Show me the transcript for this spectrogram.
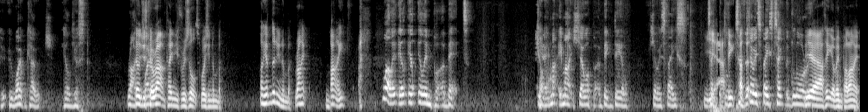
who, who won't coach. He'll just right. He'll just go right and paying you for results. Where's your number? Oh, you haven't done your number. Right. Bye. Well, he'll, he'll, he'll input a bit. You know, he might, he might show up at a big deal, show his face. take Yeah, the I think- ta- I thi- show his face, take the glory. Yeah, I think you're being polite.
